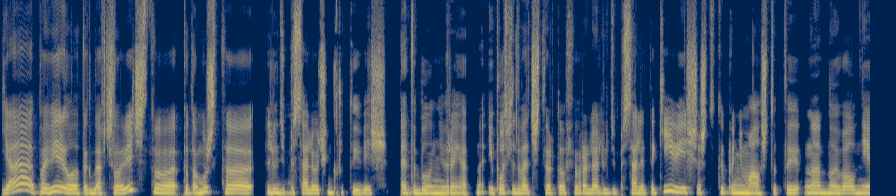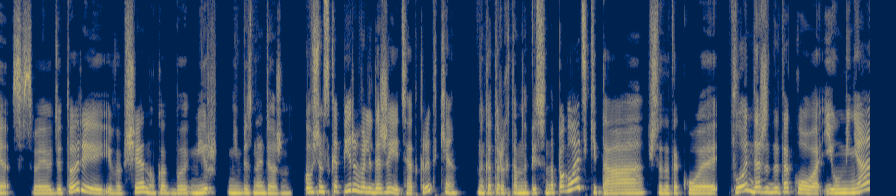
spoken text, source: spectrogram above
Я поверила тогда в человечество, потому что люди писали очень крутые вещи. Это было невероятно. И после 24 февраля люди писали такие вещи, что ты понимал, что ты на одной волне со своей аудиторией, и вообще, ну, как бы мир не безнадежен. В общем, скопировали даже эти открытки, на которых там написано «погладь кита», что-то такое, вплоть даже до такого. И у меня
